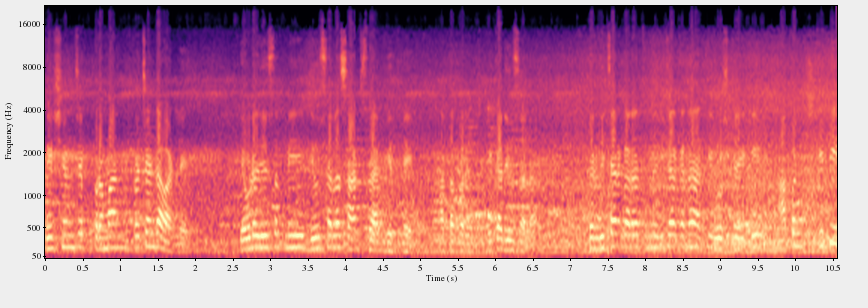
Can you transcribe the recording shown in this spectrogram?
पेशंटचे प्रमाण प्रचंड वाढले. एवढ्या दिवसात मी दिवसाला साठ स्वॅब घेतले आतापर्यंत एका दिवसाला. तर विचार करा तुम्ही विचार करण्यासारखी गोष्ट आहे की आपण किती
